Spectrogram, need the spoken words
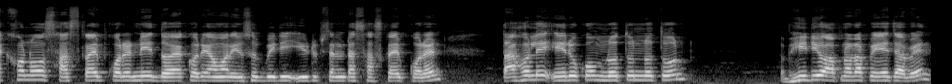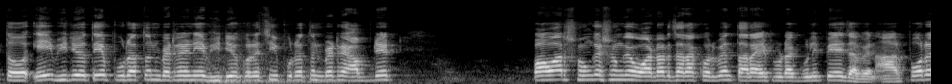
এখনও সাবস্ক্রাইব করেননি, দয়া করে আমার ইউসুফ বিডি ইউটিউব চ্যানেলটা সাবস্ক্রাইব করেন। তাহলে এরকম নতুন নতুন ভিডিও আপনারা পেয়ে যাবেন। তো এই ভিডিওতে পুরাতন ব্যাটারি নিয়ে ভিডিও করেছি। পুরাতন ব্যাটারি আপডেট পাওয়ার সঙ্গে সঙ্গে অর্ডার যারা করবেন, তারা এই প্রোডাক্টগুলি পেয়ে যাবেন। আর পরে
